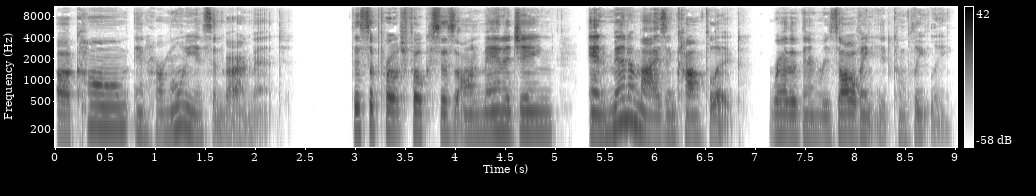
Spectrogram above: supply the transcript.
a calm and harmonious environment. This approach focuses on managing and minimizing conflict rather than resolving it completely.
